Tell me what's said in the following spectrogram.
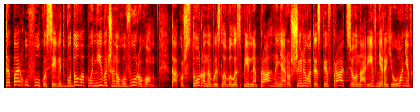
Тепер у фокусі відбудова понівеченого ворогом. Також сторони висловили спільне прагнення розширювати співпрацю на рівні рівні регіонів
